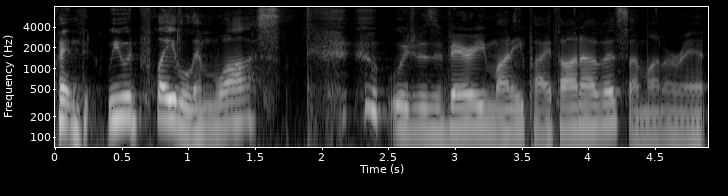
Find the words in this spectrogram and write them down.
when we would play Limwas, which was very Monty Python of us. I'm on a rant.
